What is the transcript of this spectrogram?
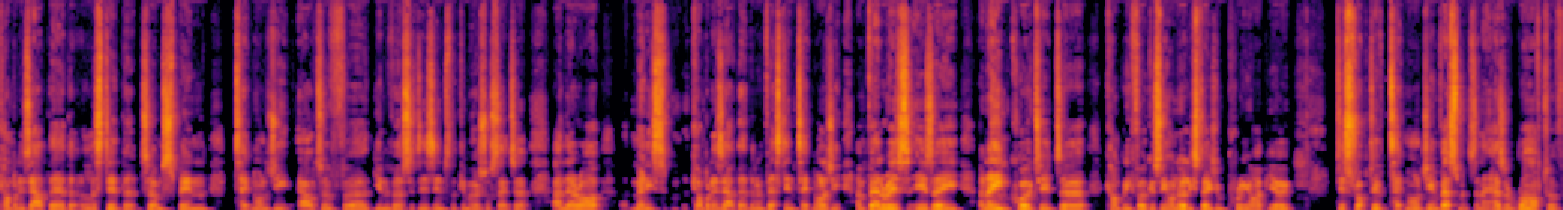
companies out there that are listed that um, spin technology out of uh, universities into the commercial sector, and there are many companies out there that invest in technology. And Vela is is a an AIM quoted uh, company focusing on early stage and pre IPO disruptive technology investments, and it has a raft of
